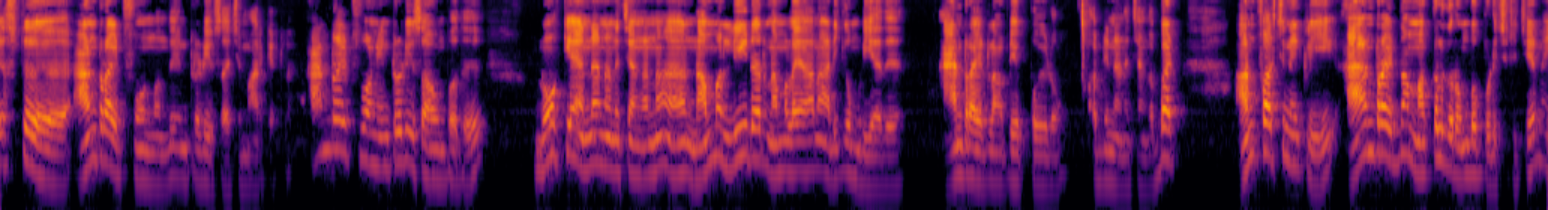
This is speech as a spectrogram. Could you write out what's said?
ஜஸ்ட்டு ஆண்ட்ராய்ட் ஃபோன் வந்து இன்ட்ரடியூஸ் ஆச்சு மார்க்கெட்டில் ஆண்ட்ராய்ட் ஃபோன் இன்ட்ரடியூஸ் ஆகும்போது நோக்கியா என்ன நினச்சாங்கன்னா நம்ம லீடர் நம்மளை யாரும் அடிக்க முடியாது. ஆண்ட்ராய்ட்லாம் அப்படியே போயிடும் அப்படின்னு நினச்சாங்க. பட் அன்ஃபார்ச்சுனேட்லி ஆண்ட்ராய்டு தான் மக்களுக்கு ரொம்ப பிடிச்சிருச்சு. ஏன்னா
